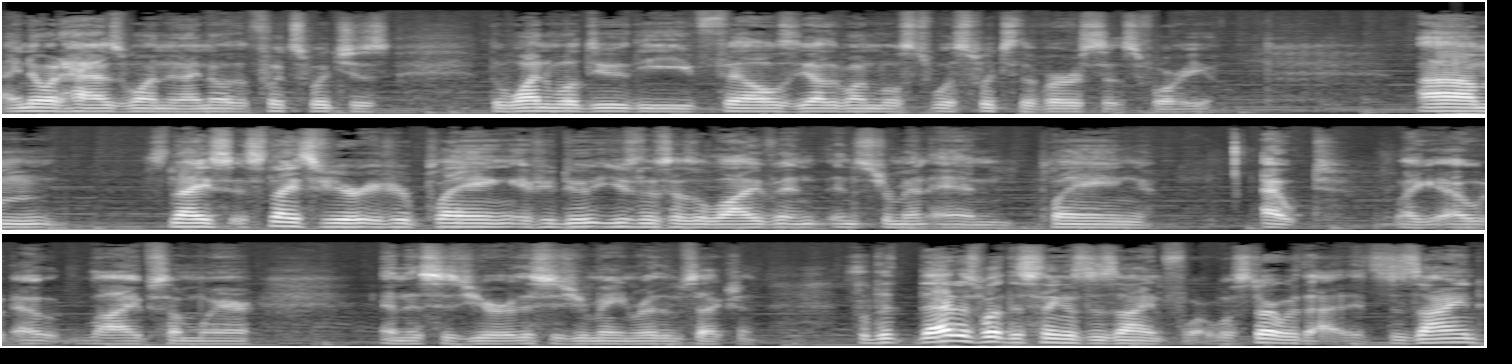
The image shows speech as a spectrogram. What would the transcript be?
I know it has one, and I know the foot switches. The one will do the fills. The other one will will switch the verses for you. Um, it's nice. It's nice if you're if you're playing if you're do, using this as a live in, instrument and playing out, like out out live somewhere, and this is your this is your main rhythm section. So that that is what this thing is designed for. We'll start with that. It's designed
